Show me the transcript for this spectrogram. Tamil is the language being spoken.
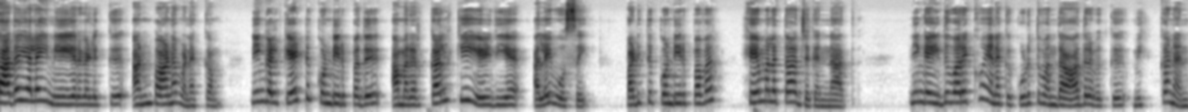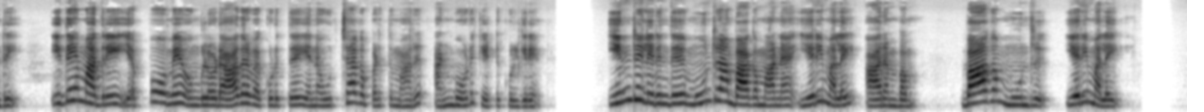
கதையலை நேயர்களுக்கு அன்பான வணக்கம். நீங்கள் கேட்டுக்கொண்டிருப்பது அமரர் கல்கி எழுதிய அலைவோசை. படித்து கொண்டிருப்பவர் ஹேமலதா ஜெகநாத். நீங்கள் இதுவரைக்கும் எனக்கு கொடுத்து வந்த ஆதரவுக்கு மிக்க நன்றி. இதே மாதிரி எப்போவுமே உங்களோட ஆதரவை கொடுத்து என்னை உற்சாகப்படுத்துமாறு அன்போடு கேட்டுக்கொள்கிறேன். இன்றிலிருந்து மூன்றாம் பாகமான எரிமலை ஆரம்பம். பாகம் மூன்று எரிமலை.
